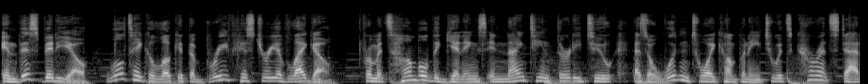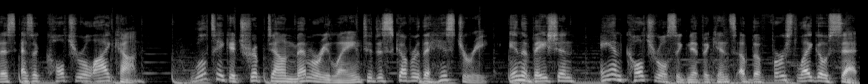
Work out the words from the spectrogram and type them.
In this video, we'll take a look at the brief history of LEGO, from its humble beginnings in 1932 as a wooden toy company to its current status as a cultural icon, we'll take a trip down memory lane to discover the history, innovation, and cultural significance of the first LEGO set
